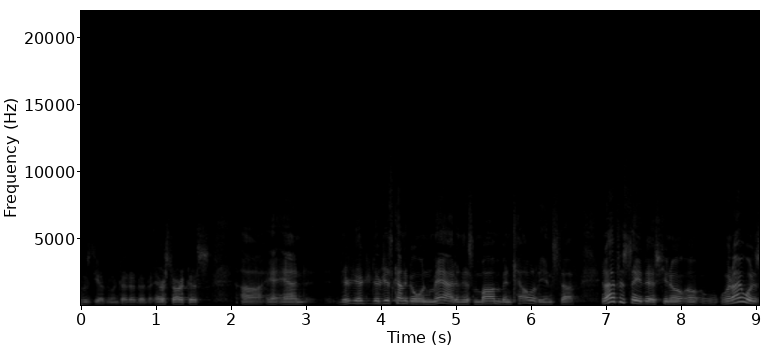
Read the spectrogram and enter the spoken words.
who's the other one? Da, da, da, Aristarchus. and they're, they're just kind of going mad in this mob mentality and stuff. And I have to say this, you know, when I was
